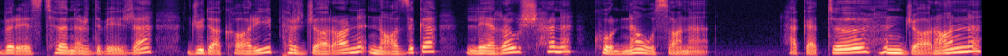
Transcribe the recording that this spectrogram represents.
بریز ترنر دبیجه جداکاری پرجاران نازکه لیروش هنه که نوسانه. هکت هنجاران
